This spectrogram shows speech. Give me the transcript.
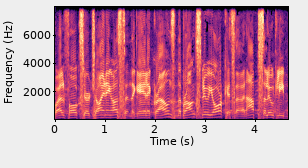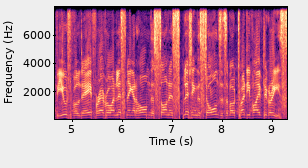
Well, folks, you're joining us in the Gaelic grounds in the Bronx, New York. It's an absolutely beautiful day for everyone listening at home. The sun is splitting the stones. It's about 25 degrees.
